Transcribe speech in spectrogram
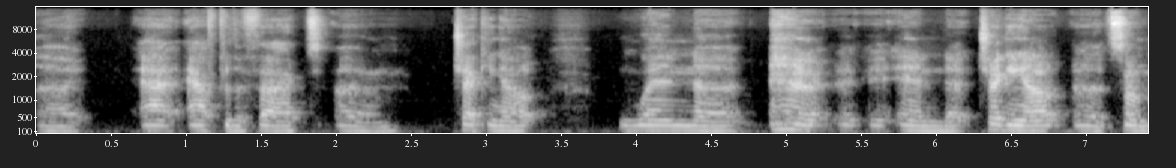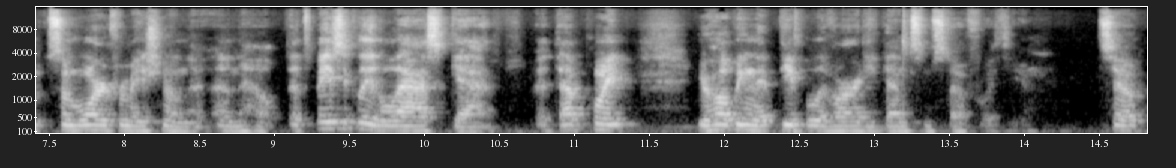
uh, after the fact, um, checking out when uh, and uh, checking out uh, some some more information on the on the help. That's basically the last gap. At that point, you're hoping that people have already done some stuff with you. So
